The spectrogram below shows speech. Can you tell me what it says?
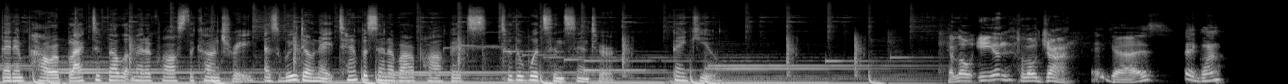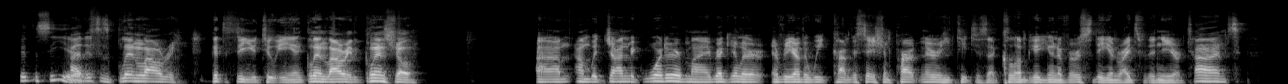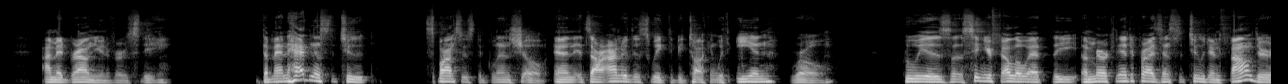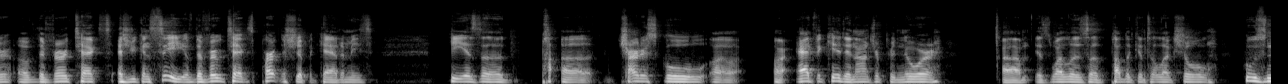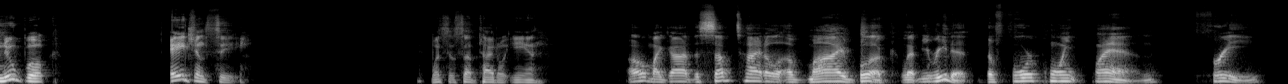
that empower Black development across the country as we donate 10% of our profits to the Woodson Center. Thank you. Hello, Ian. Hello, John. Hey, guys. Hey, Glenn. Good to see you. Uh, this is Glenn Loury. Good to see you too, Ian. Glenn Loury, The Glenn Show. Um, I'm with John McWhorter, my regular every other week conversation partner. He teaches at Columbia University and writes for the New York Times. I'm at Brown University. The Manhattan Institute sponsors the Glenn Show, and it's our honor this week to be talking with Ian Rowe, who is a senior fellow at the American Enterprise Institute and founder of the Vertex, as you can see, of the Vertex Partnership Academies. He is a, a charter school uh, advocate and entrepreneur, um, as well as a public intellectual whose new book, Agency. What's the subtitle, Ian? Oh my God, the subtitle of my book, let me read it The Four Point Plan Free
